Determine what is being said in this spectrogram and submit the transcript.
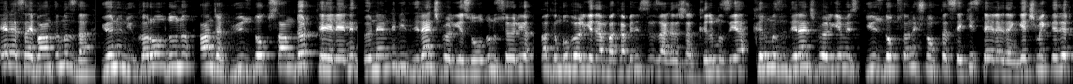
RSI bandımız da yönün yukarı olduğunu ancak 194 TL'nin önemli bir direnç bölgesi olduğunu söylüyor. Bakın bu bölgeden bakabilirsiniz arkadaşlar kırmızıya. Kırmızı direnç bölgemiz 193.8 TL'den geçmektedir.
